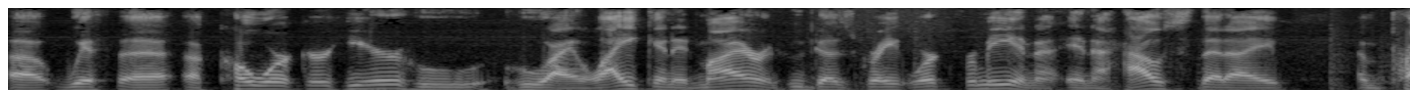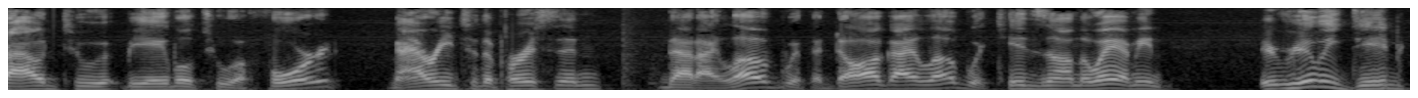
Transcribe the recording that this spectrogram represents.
uh, with a, a coworker here who who I like and admire and who does great work for me in a, in a house that I am proud to be able to afford. Married to the person that I love, with a dog I love, with kids on the way. I mean, it really did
